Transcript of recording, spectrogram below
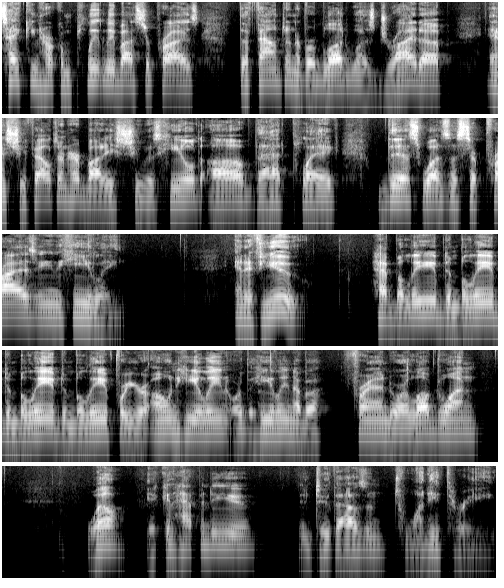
taking her completely by surprise, the fountain of her blood was dried up, and she felt in her body she was healed of that plague. This was a surprising healing. And if you have believed and believed and believed and believed for your own healing or the healing of a friend or a loved one, well, it can happen to you in 2023.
